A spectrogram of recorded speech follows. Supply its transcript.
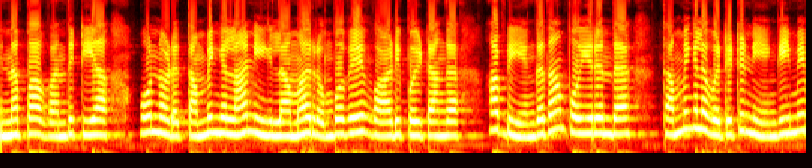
என்னப்பா வந்துட்டியா? உன்னோட தம்பிங்கெல்லாம் நீ இல்லாமல் ரொம்பவே வாடி போயிட்டாங்க. அப்படி எங்கே தான் போயிருந்த? தம்பிங்களை விட்டுட்டு நீ எங்கேயுமே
